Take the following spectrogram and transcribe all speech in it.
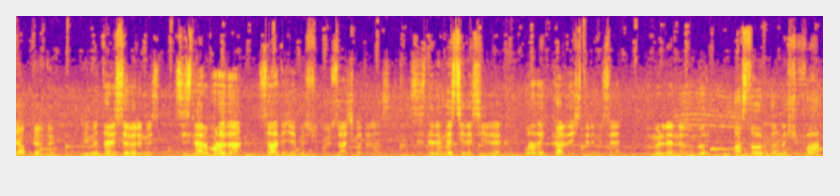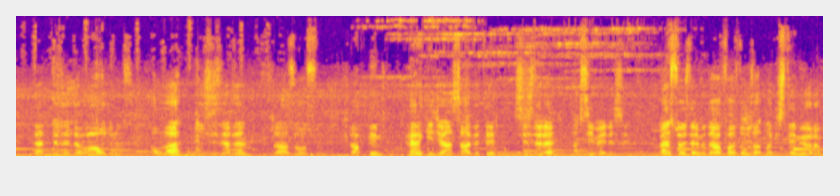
yaptırdık. Kıymetli hayırseverimiz, sizler burada sadece bir su kuyusu açmadınız. Sizlerin vesilesiyle buradaki kardeşlerimize ömürlerine ömür, hastalıklarına şifa, dertlerine deva oldunuz. Allah sizlerden razı olsun. Rabbim her iki can saadeti sizlere nasip eylesin. Ben sözlerimi daha fazla uzatmak istemiyorum.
